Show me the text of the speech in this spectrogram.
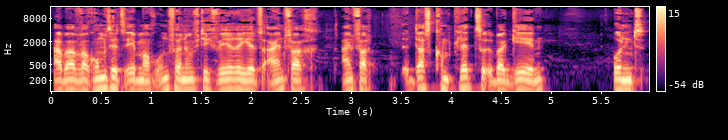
Aber warum es jetzt eben auch unvernünftig wäre, jetzt einfach, einfach das komplett zu übergehen und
